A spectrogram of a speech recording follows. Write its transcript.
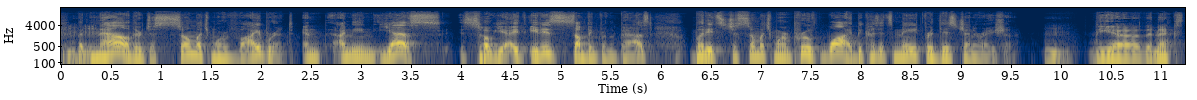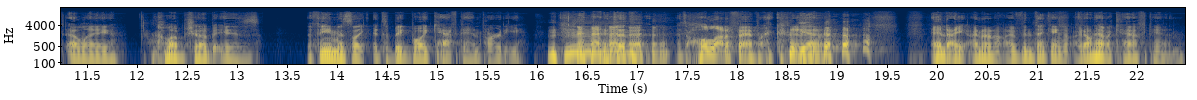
mm-hmm. but now they're just so much more vibrant. And I mean, yes, so yeah, it, it is something from the past, but mm-hmm. it's just so much more improved. Why? Because it's made for this generation. Mm. The uh, the next LA Club Chub is the theme is like it's a big boy caftan party. It's, a, it's a whole lot of fabric. Yeah. and I I don't know. I've been thinking I don't have a caftan,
